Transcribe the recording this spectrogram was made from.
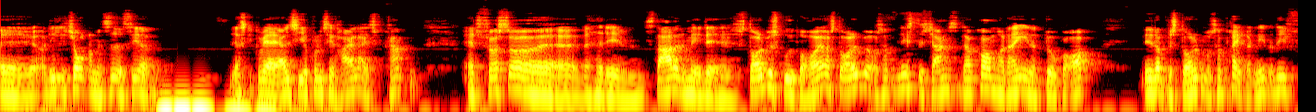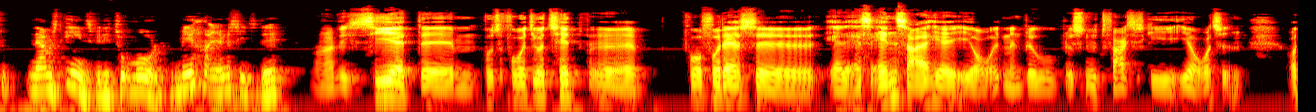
Øh, og det er lidt sjovt, når man sidder og ser, jeg skal være ærlig sige, jeg har set highlights på kampen, at først så øh, hvad hedder det, starter det med et øh, stolpeskud på højre stolpe, og så næste chance, der kommer der en, der dukker op netop ved stolpen, og så prikker den ind, og det er nærmest ens ved de to mål. Mere har jeg ikke at sige til det. Nej, vi kan sige, at øh, Botafogo, de var tæt øh, på at få deres, øh, deres anden sejr her i år, ikke? men blev, blev snydt faktisk i, i overtiden. Og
